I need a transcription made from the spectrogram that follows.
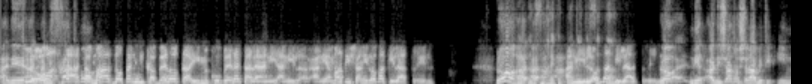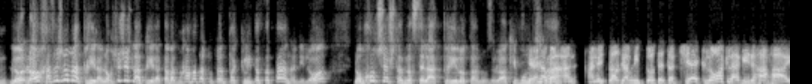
אני, לא, ההתאמה. הזאת אני מקבל אותה, היא מקובלת עליי, אני, אני, אני אמרתי שאני לא באתי להטריל. לא, אני לא באתי להטריל. לא, אני אשאל אותך שאלה אמיתית, לא, לא, חס ושלום להטריל, אני לא חושב שיש להטריל, אתה בעצמך אמרת שאתה רוצה להיות פרקליט השטן, אני לא... לא חושב שאתה מנסה להטריל אותנו, זה לא הכיוון בכלל. כן, אבל אני צריך גם לבדות את הצ'ק, לא רק להגיד, היי,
